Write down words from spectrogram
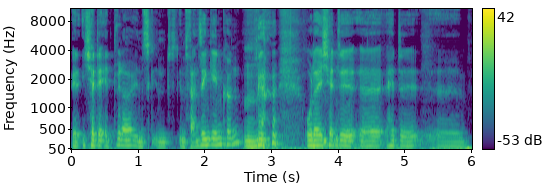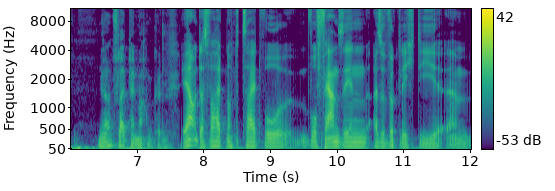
ich hätte entweder ins, ins, ins Fernsehen gehen können mhm. oder ich hätte, äh, hätte ja, Flightline machen können. Ja, und das war halt noch eine Zeit, wo, wo Fernsehen, also wirklich die ähm,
